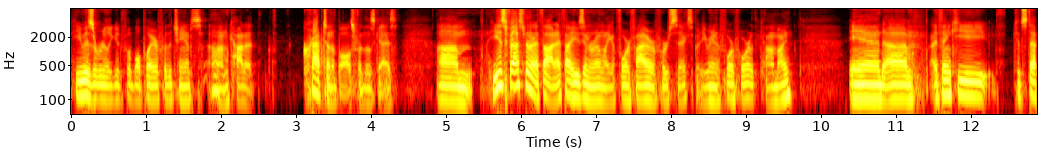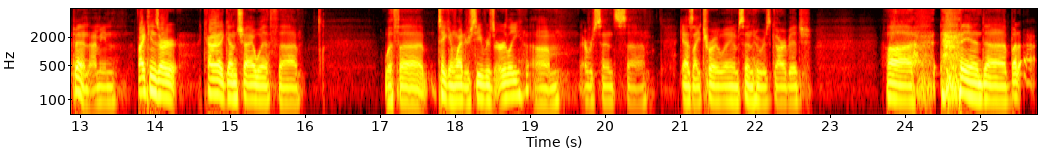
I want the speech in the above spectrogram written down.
he was a really good football player for the champs. Um, caught a crap ton of balls for those guys. Um, he's faster than I thought. I thought he was going to run like a four five or four six, but he ran a four four at the combine, and um, I think he could step in. I mean, Vikings are kind of gun shy with uh, with uh, taking wide receivers early. Um, ever since uh, guys like Troy Williamson, who was garbage. Uh, and uh, but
